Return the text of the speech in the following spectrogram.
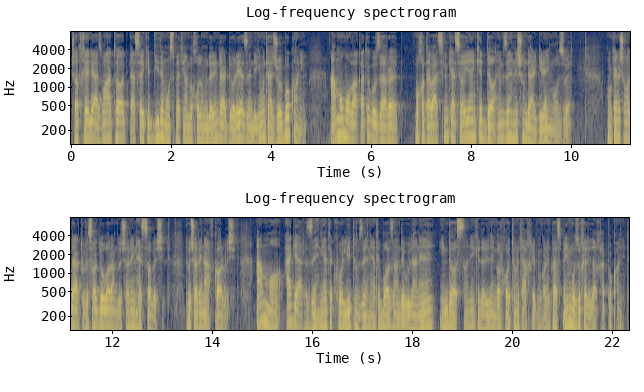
شاید خیلی از ما حتی کسایی که دید مثبتی هم به خودمون داریم در دوره از زندگیمون تجربه بکنیم. اما موقت و گذرا مخاطب اصلیم کسایی که دائم ذهنشون درگیر این موضوعه. ممکنه شما در طول سال دو بارم دچار این حساب بشید دچار این افکار بشید. اما اگر ذهنیت کلیتون ذهنیت بازنده بودنه این داستانیه که دارید انگار خودتون رو تخریب می‌کنید. پس به این موضوع خیلی دقت بکنید.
